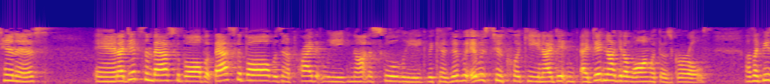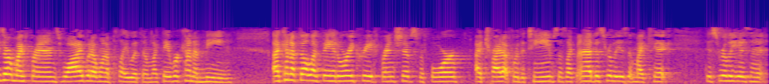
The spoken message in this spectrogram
tennis, and I did some basketball, but basketball was in a private league, not in a school league, because it, it was too clicky and I didn't, I did not get along with those girls. I was like, these aren't my friends. Why would I want to play with them? Like they were kind of mean. I kind of felt like they had already created friendships before I tried out for the team. So I was like, ah, this really isn't my kick. This really isn't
